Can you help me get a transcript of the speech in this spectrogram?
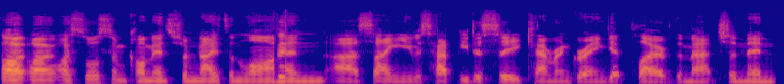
I, I, saw some comments from Nathan Lyon uh, saying he was happy to see Cameron Green get Player of the Match, and then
